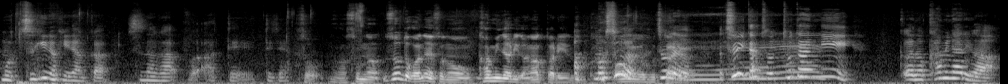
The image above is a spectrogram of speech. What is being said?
もう次の日なんか砂がぶわーって出て。そう。なんかそんなそうとかねその雷が鳴ったりあもうそうだ。雨が降ったそうだりよ。着いたと途端にあの雷が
